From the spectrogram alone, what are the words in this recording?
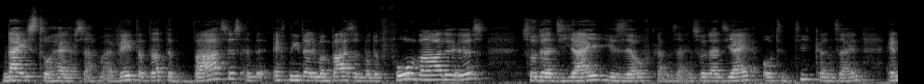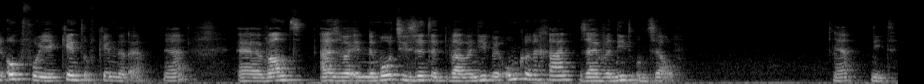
nice to have, zeg maar. Weet dat dat de basis, en echt niet alleen maar basis, maar de voorwaarde is zodat jij jezelf kan zijn. Zodat jij authentiek kan zijn. En ook voor je kind of kinderen. Ja? Uh, want als we in de emotie zitten waar we niet mee om kunnen gaan, zijn we niet onszelf. Ja, niet.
